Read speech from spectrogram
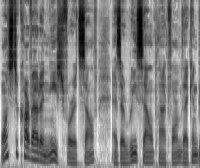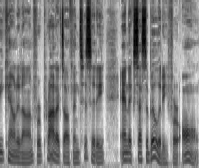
wants to carve out a niche for itself as a resale platform that can be counted on for product authenticity and accessibility for all.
